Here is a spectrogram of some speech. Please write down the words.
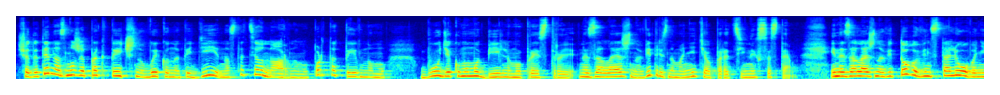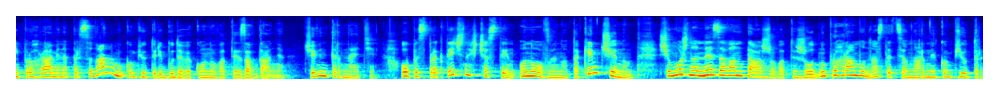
що дитина зможе практично виконати дії на стаціонарному, портативному, будь-якому мобільному пристрої, незалежно від різноманіття операційних систем. І незалежно від того, в інстальованій програмі на персональному комп'ютері буде виконувати завдання чи в інтернеті. Опис практичних частин оновлено таким чином, що можна не завантажувати жодну програму на стаціонарний комп'ютер,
